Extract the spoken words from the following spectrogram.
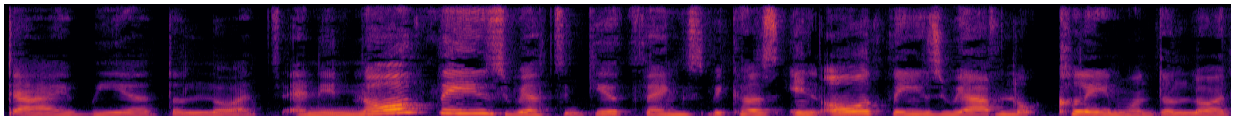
die, we are the Lord's. And in all things, we are to give thanks because in all things we have no claim on the Lord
